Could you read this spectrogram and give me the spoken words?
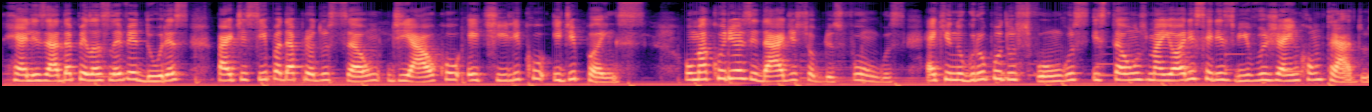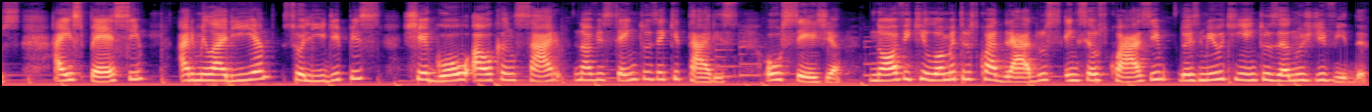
realizada pelas leveduras participa da produção de álcool etílico e de pães. Uma curiosidade sobre os fungos é que no grupo dos fungos estão os maiores seres vivos já encontrados. A espécie Armillaria solidipes chegou a alcançar 900 hectares, ou seja, 9 quilômetros quadrados em seus quase 2.500 anos de vida.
